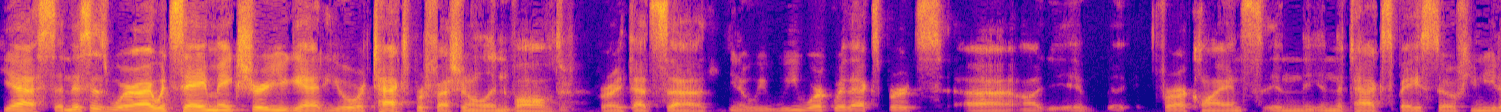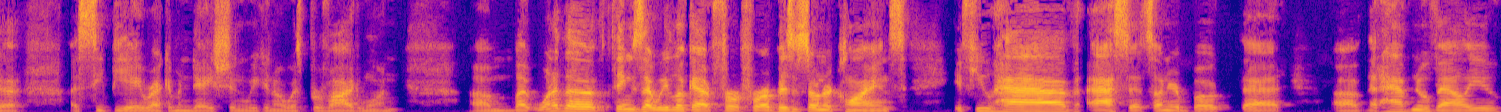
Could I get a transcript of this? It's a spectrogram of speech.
Yes, and this is where I would say make sure you get your tax professional involved. Right, that's uh, you know we we work with experts uh, for our clients in the in the tax space. So if you need a, a CPA recommendation, we can always provide one. Um, but one of the things that we look at for for our business owner clients, if you have assets on your book that uh, that have no value,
